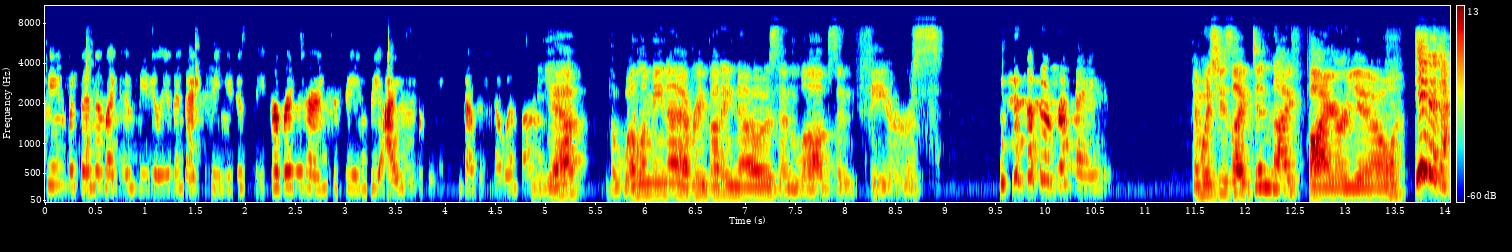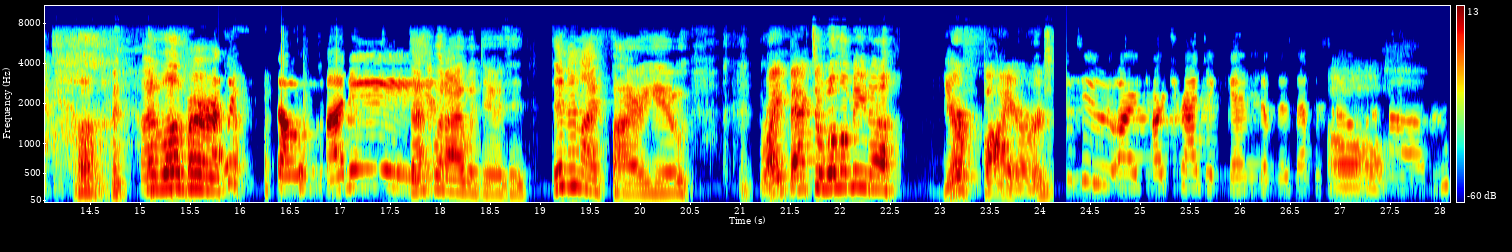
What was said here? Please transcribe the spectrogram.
scene, but then in, like immediately the next scene, you just see her return to being the ice queen that we know and love. Yep, the Wilhelmina everybody knows and loves and fears. right. And when she's like, "Didn't I fire you?" Didn't I? I love her. That was so funny. That's what I would do. Is it, didn't I fire you? Right back to Wilhelmina. You're fired. to our, our tragic end of this episode. Oh. Um,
